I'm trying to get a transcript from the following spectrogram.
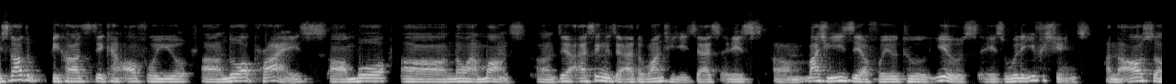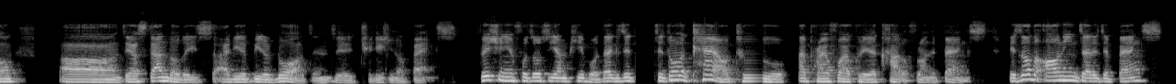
It's not because they can offer you uh, lower price or more uh, amounts. Uh, I think the advantage is that it is um, much easier for you to use. It's really efficient, and also uh, their standard is a little bit lower than the traditional banks. Especially for those young people, that they, they don't care to apply for a credit card from the banks. It's not only that the banks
